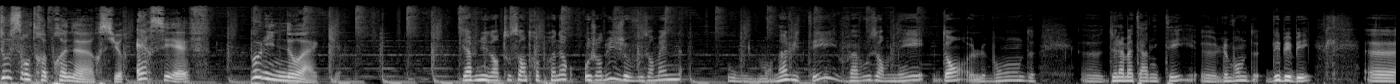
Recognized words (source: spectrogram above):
Tous entrepreneurs sur RCF, Pauline Noack. Bienvenue dans Tous entrepreneurs. Aujourd'hui, je vous emmène où mon invité va vous emmener dans le monde euh, de la maternité, euh, le monde des bébés, euh,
